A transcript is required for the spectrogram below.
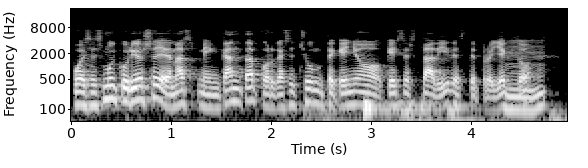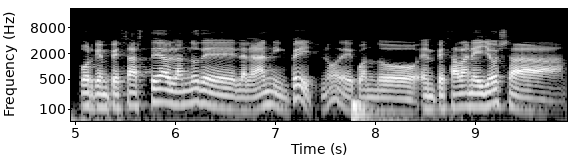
Pues es muy curioso y además me encanta porque has hecho un pequeño case study de este proyecto, mm. porque empezaste hablando de, la landing page, ¿no? De cuando empezaban ellos a,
